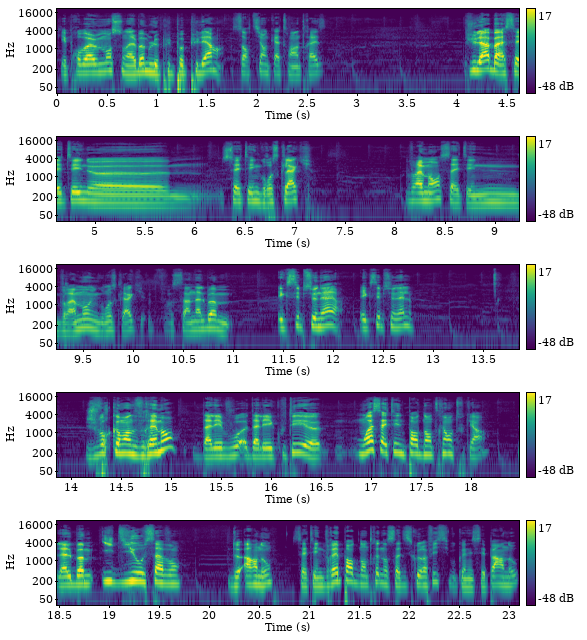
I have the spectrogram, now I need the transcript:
qui est probablement son album le plus populaire, sorti en 93. Puis là, bah, ça a été une, ça a été une grosse claque. Vraiment, ça a été vraiment une grosse claque. C'est un album exceptionnel, exceptionnel. Je vous recommande vraiment d'aller d'aller écouter. Moi, ça a été une porte d'entrée en tout cas. L'album Idiot Savant de Arnaud. Ça a été une vraie porte d'entrée dans sa discographie si vous connaissez pas Arnaud.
